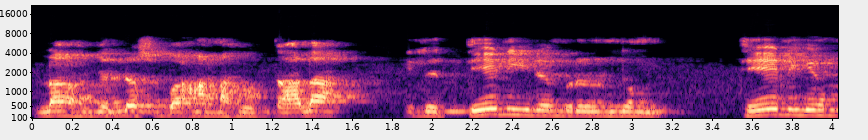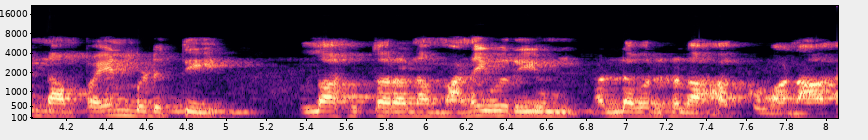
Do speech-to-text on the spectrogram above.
அல்லாஹு ஜல்ல சுபஹானஹு தாலா இந்த தேனியிடமிருந்தும் தேனியும் நாம் பயன்படுத்தி அல்லாஹு தாலா நம் அனைவரையும் நல்லவர்களாக ஆக்குவானாக.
